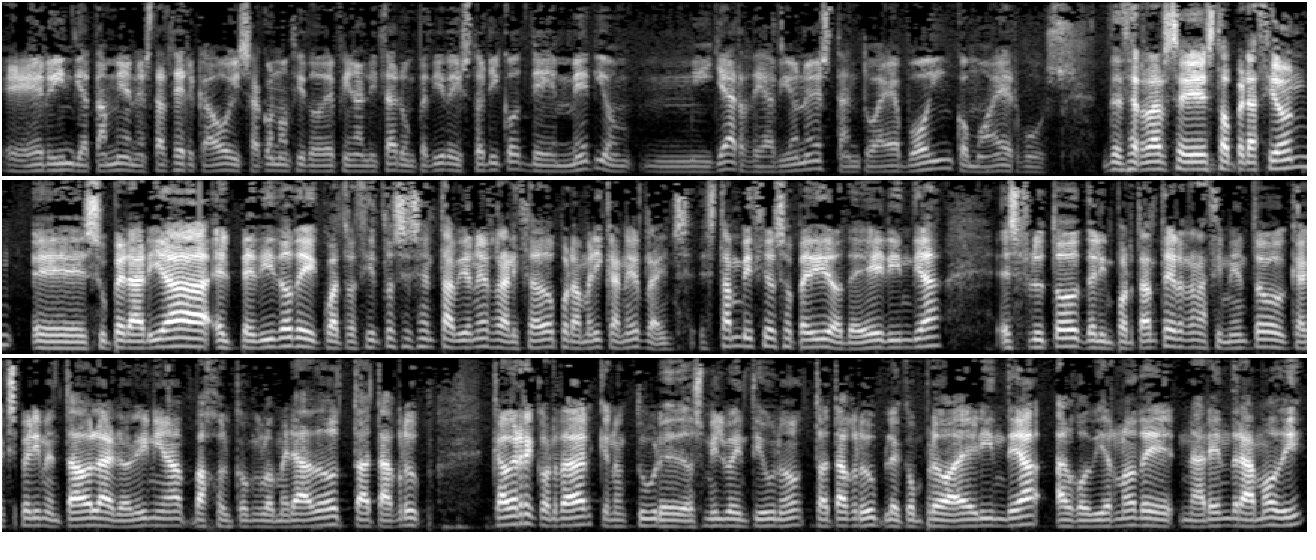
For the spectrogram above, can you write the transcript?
Air India también está cerca hoy. Se ha conocido de finalizar un pedido histórico de medio millar de aviones tanto a Boeing como a Airbus. De cerrarse esta operación, eh, superaría el pedido de 460 aviones realizado por American Airlines. Este ambicioso pedido de Air India es fruto del importante renacimiento que ha experimentado la aerolínea bajo el conglomerado Tata Group. Cabe recordar que en octubre de 2021 Tata Group le compró a Air India al gobierno de Narendra Modi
